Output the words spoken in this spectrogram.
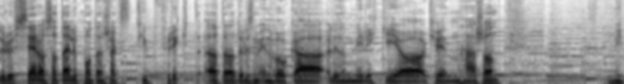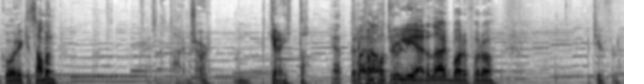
Du ser også at det er litt på en måte en slags type frykt etter at du liksom invoka liksom Miliki og kvinnen her sånn. Vi går ikke sammen. Jeg skal ta dem sjøl. Men greit, da. Jeg Dere kan patruljere der bare for å I tilfelle.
